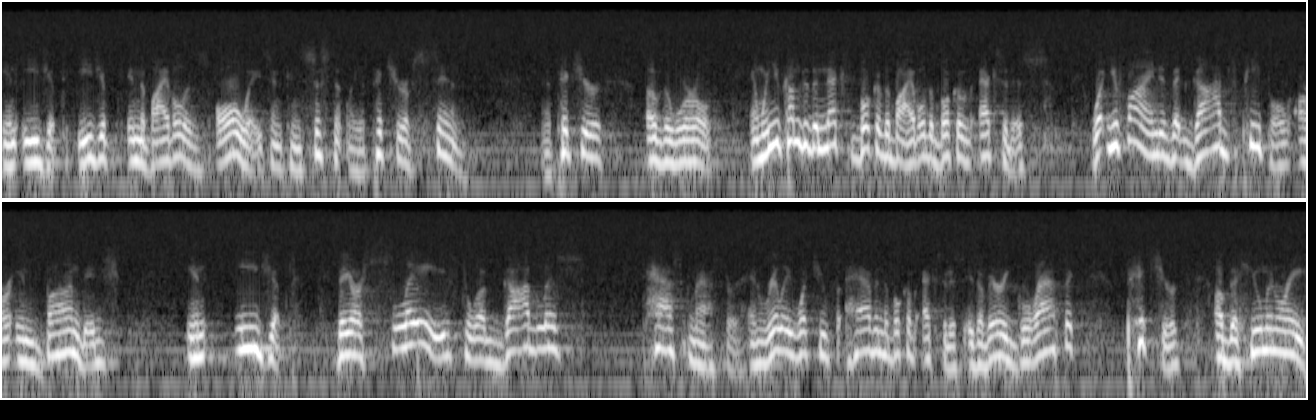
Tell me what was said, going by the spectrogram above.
in Egypt. Egypt in the Bible is always and consistently a picture of sin, a picture of the world. And when you come to the next book of the Bible, the book of Exodus, what you find is that God's people are in bondage in Egypt. They are slaves to a godless taskmaster. And really what you have in the book of Exodus is a very graphic picture of the human race.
